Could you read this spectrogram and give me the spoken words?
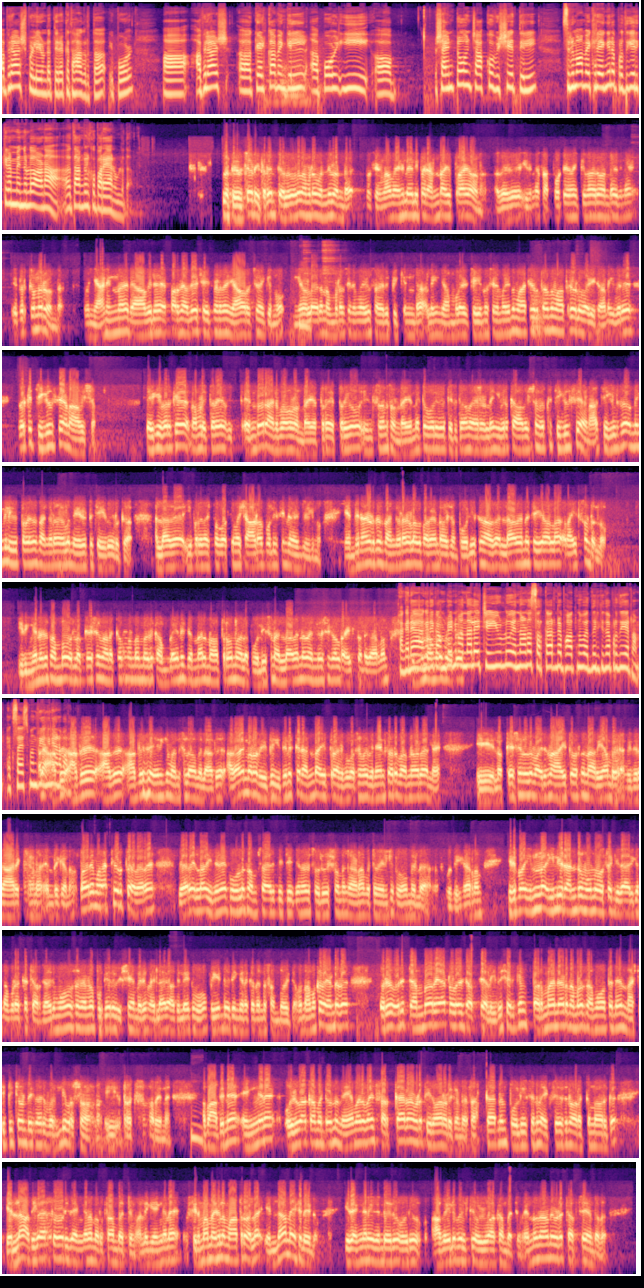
അഭിലാഷ് പിള്ളയുണ്ട് തിരക്കഥാകൃത്ത് ഇപ്പോൾ അഭിലാഷ് കേൾക്കാമെങ്കിൽ അപ്പോൾ ഈ ഷൈൻടോൺ ഷൈൻ ടോൺ ചാക്കോ വിഷയത്തിൽ സിനിമാ മേഖല എങ്ങനെ പ്രതികരിക്കണം എന്നുള്ളതാണ് താങ്കൾക്ക് പറയാനുള്ളത്. തീർച്ചയായിട്ടും ഇത്രയും തെളിവുകൾ നമ്മുടെ മുന്നിലുണ്ട്. ഇപ്പൊ സിനിമാ മേഖലയിൽ ഇപ്പൊ രണ്ട് അഭിപ്രായമാണ്. അതായത് ഇതിനെ സപ്പോർട്ട് ചെയ്ത് നിൽക്കുന്നവരുണ്ട് ഇതിനെ എതിർക്കുന്നവരുണ്ട് അപ്പൊ ഞാൻ ഇന്ന് രാവിലെ പറഞ്ഞ അതേ സ്റ്റേറ്റ്മെന്റ് ഞാൻ ഉറച്ചു നിൽക്കുന്നു ഇങ്ങനെയുള്ളവരെ നമ്മുടെ സിനിമയിൽ സഹകരിപ്പിക്കേണ്ട അല്ലെങ്കിൽ നമ്മൾ ചെയ്യുന്ന സിനിമയിൽ നിന്ന് മാറ്റി നിർത്താന്ന് മാത്രമേ ഉള്ളൂ വഴി. കാരണം ഇവർ ഇവർക്ക് ചികിത്സയാണ് ആവശ്യം. ശരിക്കും ഇവർക്ക് നമ്മൾ ഇത്രയും എന്തോരം അനുഭവങ്ങളുണ്ടായി എത്ര എത്രയോ ഇൻഷുറൻസ് ഉണ്ടായി. എന്നിട്ട് പോലും ഇവർ തിരുത്താൻ നേരമുണ്ടെങ്കിൽ ഇവർക്ക് ആവശ്യം ഇവർക്ക് ചികിത്സയാണ്. ആ ചികിത്സ ഉണ്ടെങ്കിൽ ഈ പറയുന്ന സംഘടനകൾ നേരിട്ട് ചെയ്തു കൊടുക്കുക. അല്ലാതെ ഈ പറയുന്ന ഇപ്പൊ കുറച്ച് ഷാഡോ പോലീസിന്റെ കാര്യം ചോദിക്കുന്നു. എന്തിനാണ് ഇവിടുത്തെ സംഘടനകൾ അത് പറയേണ്ട ആവശ്യം? പോലീസിന് അതല്ലാതെ തന്നെ ചെയ്യാനുള്ള റൈറ്റ്സ് ഉണ്ടല്ലോ. ഇതിങ്ങനെ ഒരു സംഭവം ഒരു ലൊക്കേഷൻ നടക്കുന്നുണ്ടെന്ന് ഒരു കംപ്ലൈന്റ് ചെന്നാൽ മാത്രമൊന്നുമല്ല. പോലീസിന് അല്ലാതെ തന്നെ അന്വേഷിക്കാൻ റൈറ്റ്സ് ഉണ്ട്. കാരണം അങ്ങനെ അങ്ങനെ കംപ്ലൈന്റ് വന്നാലേ ചെയ്യുള്ളൂ എന്നാണ് സർക്കാരിന്റെ ഭാഗത്ത് നിന്ന് വന്നിരിക്കുന്ന പ്രതികരണം. എക്സൈസ് മന്ത്രി അത് അത് അത് എനിക്ക് മനസ്സിലാവുന്നില്ല. അത് അതായത് പറഞ്ഞത്. ഇത് ഇതിനൊക്കെ രണ്ട് അഭിപ്രായം. ഇപ്പൊ കുറച്ച് വിനയൻ സാർ പറഞ്ഞ പോലെ തന്നെ ഈ ലൊക്കേഷനിൽ വരുന്ന ദിവസം അറിയാൻ പറ്റും ഇതിൽ ആരൊക്കെയാണ് എന്തൊക്കെയാണ്. അപ്പൊ അവരെ മാറ്റി നിർത്തുക. വേറെ വേറെ ഉള്ള ഇതിനെ കൂടുതൽ സംസാരിപ്പിച്ച് ഇതിനൊരു സൊല്യൂഷൻ ഒന്നും കാണാൻ പറ്റുമെന്ന് എനിക്ക് തോന്നുന്നില്ല സ്മൃതി കാരണം ഇതിപ്പോ ഇന്ന് ഇനി രണ്ട് മൂന്ന് ദിവസത്തേക്ക് ഇതായിരിക്കും നമ്മുടെയൊക്കെ ചർച്ച. ഒരു മൂന്ന് ദിവസം കഴിയുമ്പോൾ പുതിയൊരു വിഷയം വരും. എല്ലാവരും അതിലേക്ക് പോകും. വീണ്ടും ഇത് ഇങ്ങനെയൊക്കെ തന്നെ സംഭവിക്കും. അപ്പൊ നമുക്ക് വേണ്ടത് ഒരു ഒരു ടെമ്പററി ആയിട്ടുള്ള ഒരു ചർച്ചയാണ്. ഇത് ശരിക്കും പെർമനന്റ് ആയിട്ട് നമ്മുടെ സമൂഹത്തിനെ നശിപ്പിച്ചുകൊണ്ടിരിക്കുന്ന ഒരു വലിയ പ്രശ്നമാണ് ഈ ഡ്രഗ്സ് എന്ന് പറയുന്നത്. അപ്പൊ അതിനെ എങ്ങനെ ഒഴിവാക്കാൻ പറ്റുമെന്ന് നിയമപരമായി സർക്കാരാണ് ഇവിടെ തീരുമാനം എടുക്കേണ്ടത് സർക്കാരിനും പോലീസിനും എക്സൈസിനും അടക്കുന്നവർക്ക് എല്ലാ അധികാരത്തോടും ഇത് എങ്ങനെ നിർത്താൻ പറ്റും? അല്ലെങ്കിൽ എങ്ങനെ സിനിമാ മേഖല മാത്രമല്ല എല്ലാ മേഖലയിലും ഇതെങ്ങനെ ഇതിന്റെ ഒരു ഒരു അവൈലബിലിറ്റി ഒഴിവാക്കാൻ പറ്റും എന്നതാണ് ഇവിടെ ചർച്ച ചെയ്യേണ്ടത്.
